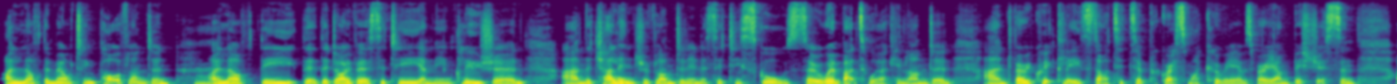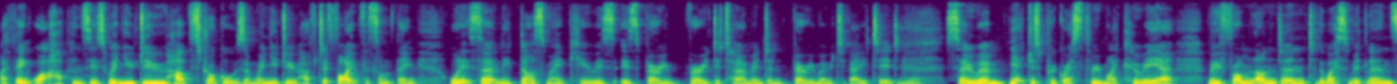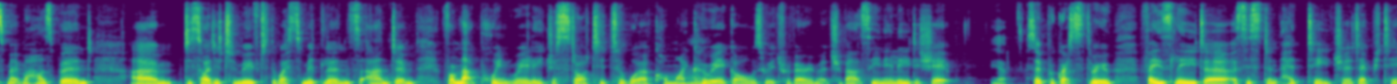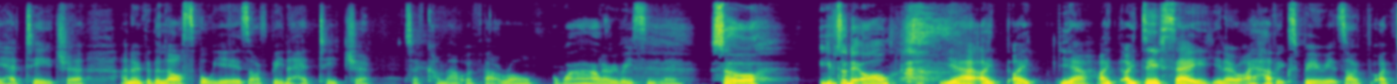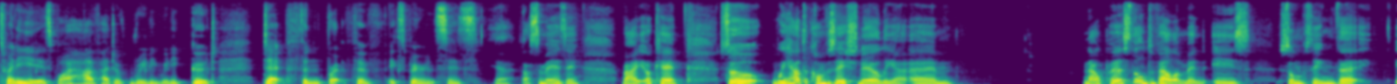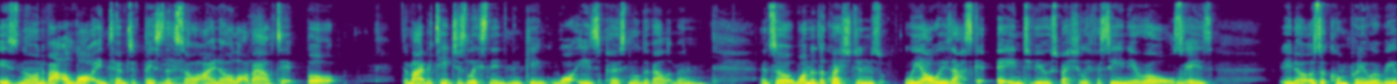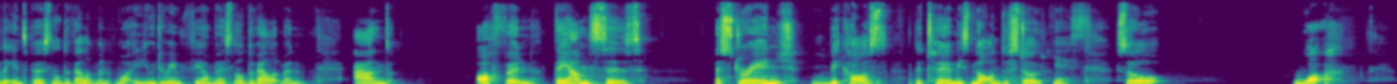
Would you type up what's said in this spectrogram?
I love the melting pot of London. I love the, the the diversity and the inclusion and the challenge of London inner city schools. So I went back to work in London and very quickly started to progress my career. I was very ambitious, and I think what happens is when you do have struggles and when you do have to fight for something, what it certainly does make you is is very very determined and very motivated. So um, yeah, just progressed through my career. Moved from London to the West Midlands. Met my husband um, decided to move to the West Midlands, and um, from that point, really just started to work on my career goals, which were very much about senior leadership. Yeah. So progressed through phase leader, assistant head teacher, deputy head teacher, and over the last four years, I've been a head teacher. So I've come out of that role Wow. very recently. So you've done it all. Yeah, I, I, yeah, I, I do say, you know, I have experience. I've, I've 20 years, but I have had a really, really good depth and breadth of experiences. Yeah, that's amazing. Right, okay. So we had a conversation earlier. Um, now, personal development is something that is known about a lot in terms of business, so I know a lot about it. But there might be teachers listening thinking, what is personal development? Mm. And so, one of the questions we always ask at at interview, especially for senior roles, mm. is, you know, as a company, we're really into personal mm. development. What are you doing for your personal development? And often the answers are strange because the term is not understood. Yes. So, what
